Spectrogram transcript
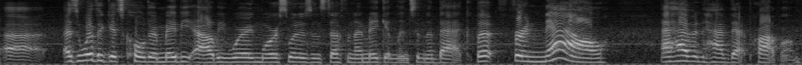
Uh, as the weather gets colder, maybe I'll be wearing more sweaters and stuff, and I may get lint in the back. But for now, I haven't had that problem.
